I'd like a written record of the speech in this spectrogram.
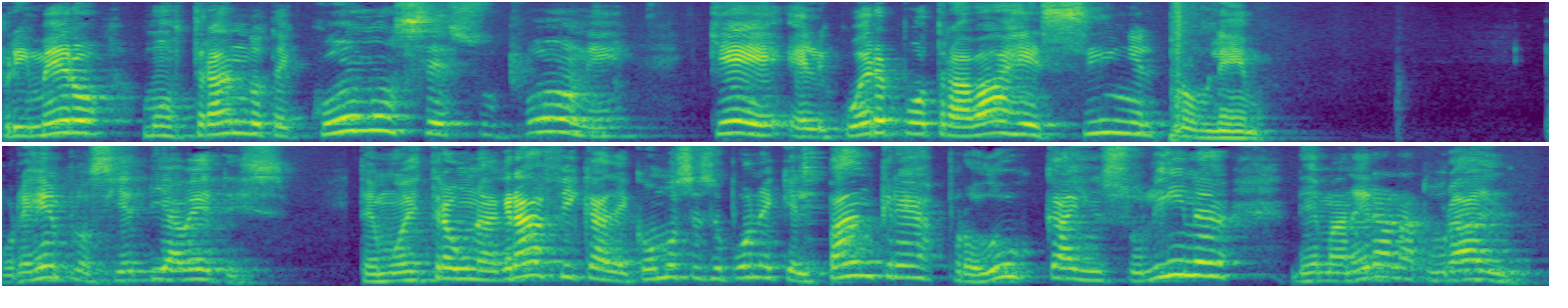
primero mostrándote cómo se supone que el cuerpo trabaje sin el problema. Por ejemplo, si es diabetes, te muestra una gráfica de cómo se supone que el páncreas produzca insulina de manera natural.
